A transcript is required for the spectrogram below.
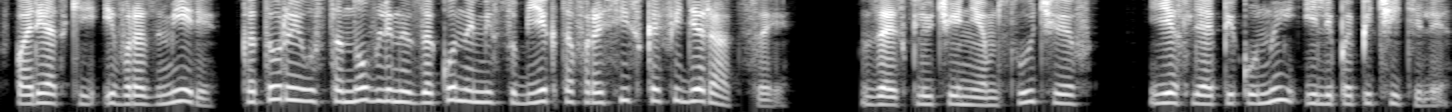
в порядке и в размере, которые установлены законами субъектов Российской Федерации, за исключением случаев, если опекуны или попечители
